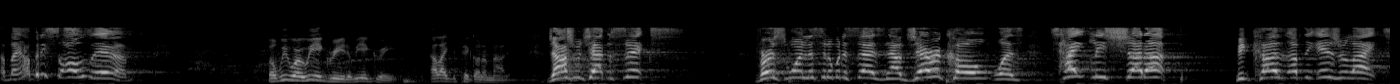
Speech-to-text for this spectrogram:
I'm like, how many souls there? But we were, we agreed, we agreed. I like to pick on Amoudy. Joshua chapter 6. Verse 1, listen to what it says. Now Jericho was tightly shut up because of the Israelites.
